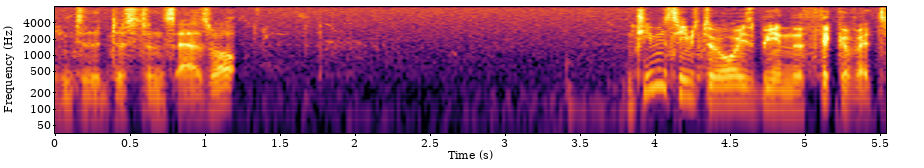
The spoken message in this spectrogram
into the distance as well. And seems to always be in the thick of it,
